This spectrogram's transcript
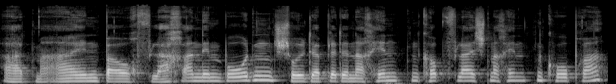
Atme ein, Bauch flach an dem Boden, Schulterblätter nach hinten, Kopf leicht nach hinten, Cobra.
